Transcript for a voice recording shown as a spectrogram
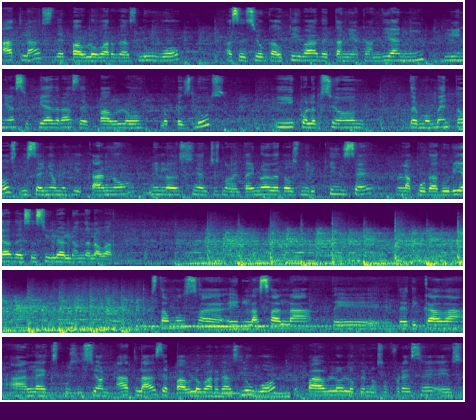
Atlas de Pablo Vargas Lugo, Ascensión Cautiva de Tania Candiani, Líneas y Piedras de Pablo López Luz y colección de momentos, diseño mexicano 1999-2015, la curaduría de Cecilia León de la Barra. Estamos eh, en la sala dedicada a la exposición Atlas de Pablo Vargas Lugo. Pablo lo que nos ofrece es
